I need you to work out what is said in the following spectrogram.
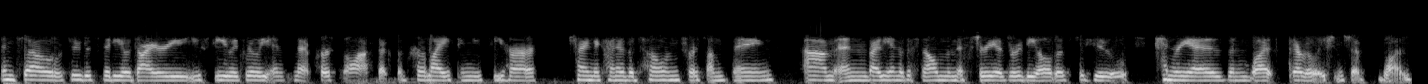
And so through this video diary, you see like really intimate personal aspects of her life and you see her trying to kind of atone for something. Um, and by the end of the film, the mystery is revealed as to who Henry is and what their relationship was.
